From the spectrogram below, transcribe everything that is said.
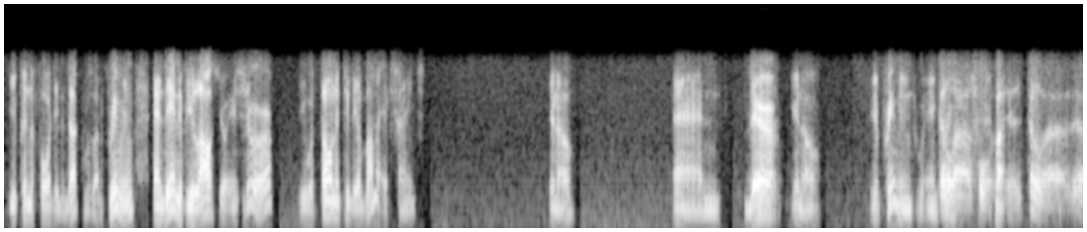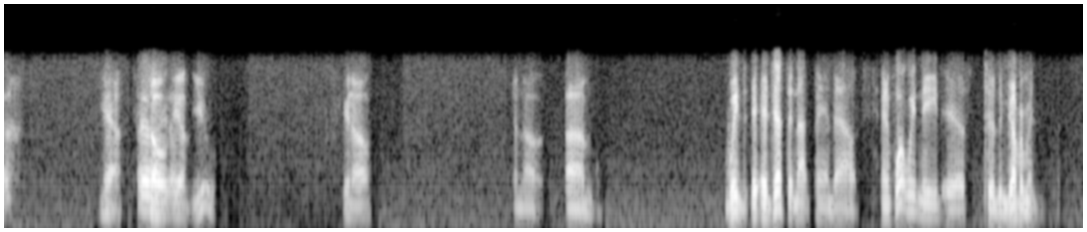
you couldn't afford the deductibles or the premium, and then if you lost your insurer, you were thrown into the Obama exchange. You know, and there, you know, your premiums were increased. Penalized for it. But penalized, yeah. yeah, Well, so you know. if you, you know, you know, um, we it, it just did not pan out, and what we need is to the government.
